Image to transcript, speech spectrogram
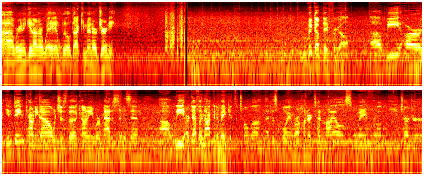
uh, we're gonna get on our way and we'll document our journey. Quick update for y'all. Uh, we are in Dane County now, which is the county where Madison is in. Uh, we are definitely not going to make it to Tomah at this point. We're 110 miles away from the charger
